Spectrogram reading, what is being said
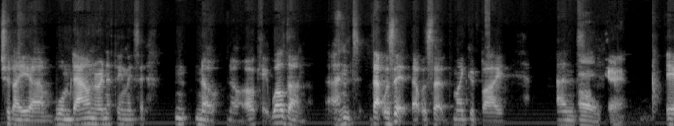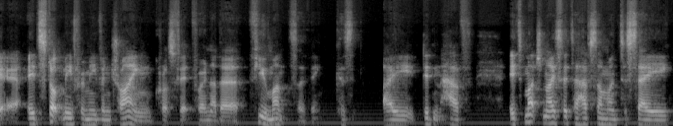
should I um, warm down or anything? They said, no, no, okay, well done. And that was it. That was uh, my goodbye. And Oh, okay. it, it stopped me from even trying CrossFit for another few months, I think, because I didn't have. It's much nicer to have someone to say,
